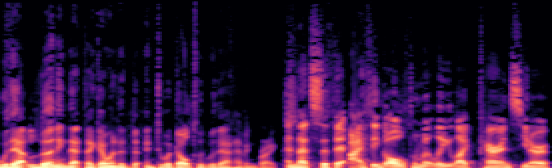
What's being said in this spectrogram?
without learning that, they go into, into adulthood without having brakes. And that's the thing. I think ultimately, like parents, you know,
